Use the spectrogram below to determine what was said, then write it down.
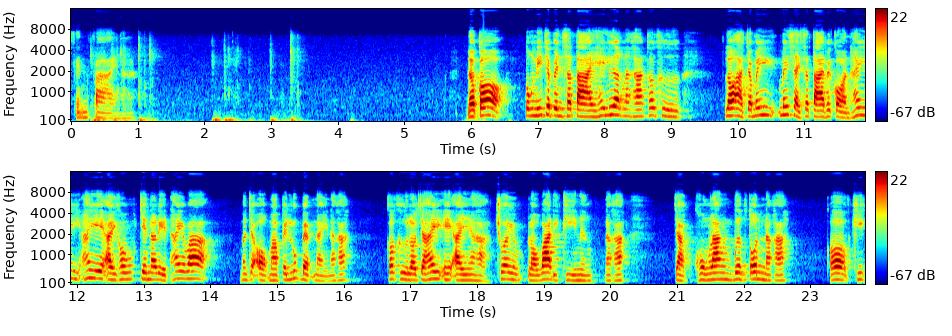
เฟนไฟล์นะคะแล้วก็ตรงนี้จะเป็นสไตล์ให้เลือกนะคะ ก็คือ เราอาจจะไม่ไม่ใส่สไตล์ไปก่อนให้ให้ AI เขาเจเนเรตให้ว่า มันจะออกมาเป็นรูปแบบไหนนะคะ ก็คือเราจะให้ AI นะคะช่วยเราวาดอีกทีหนึ่งนะคะ จากโครงร่างเบื้องต้นนะคะ ก็คลิก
